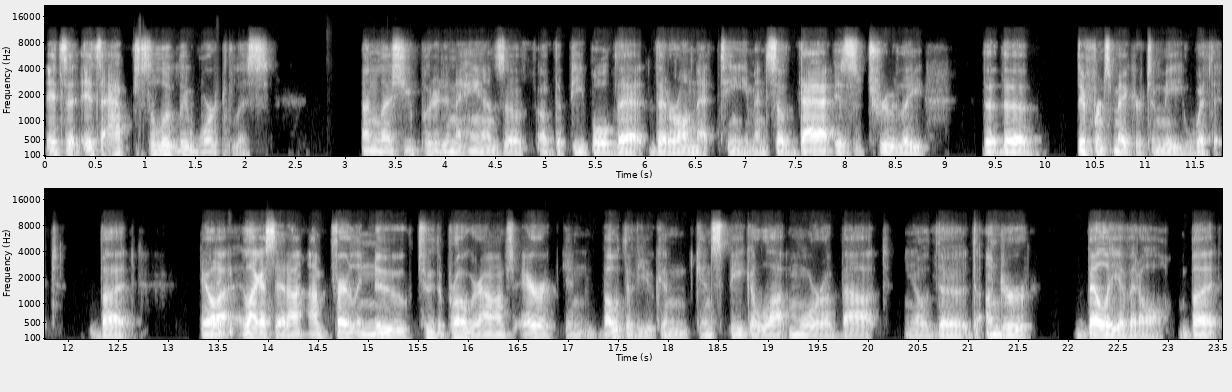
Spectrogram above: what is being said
It's a, it's absolutely worthless unless you put it in the hands of of the people that that are on that team. And so that is truly the the difference maker to me with it. But you know like i said I, am fairly new to the program. Eric and both of you can can speak a lot more about you know the the underbelly of it all but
